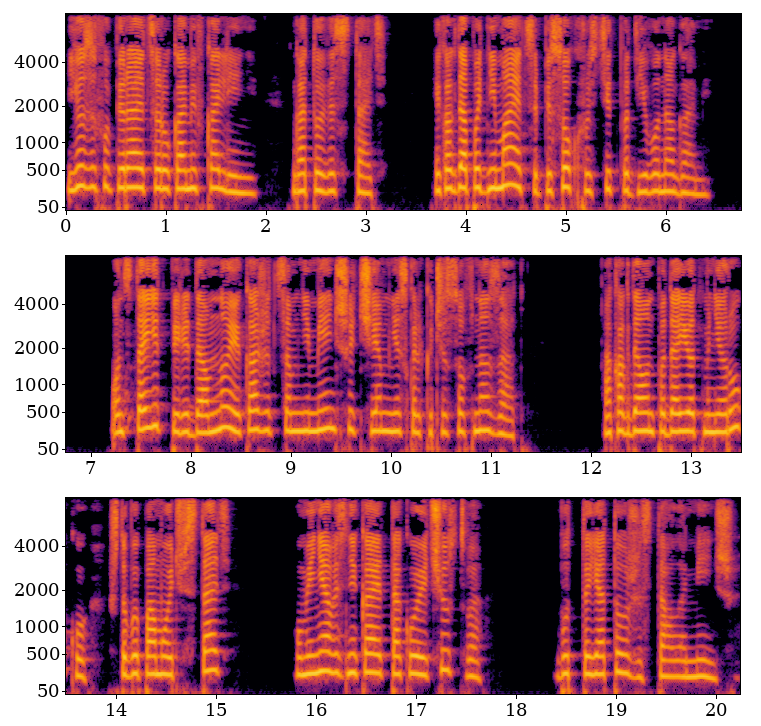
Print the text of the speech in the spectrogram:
Йозеф упирается руками в колени, готовясь встать, и когда поднимается, песок хрустит под его ногами. Он стоит передо мной и кажется мне меньше, чем несколько часов назад. А когда он подает мне руку, чтобы помочь встать, у меня возникает такое чувство, будто я тоже стала меньше.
